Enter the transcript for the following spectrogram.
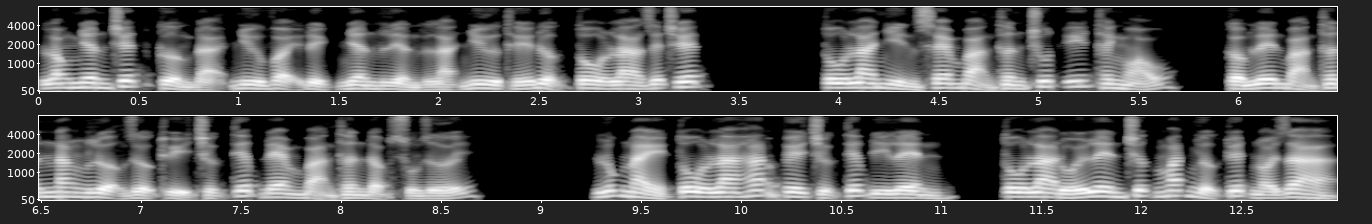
long nhân chết cường đại như vậy địch nhân liền là như thế được Tô La giết chết. Tô La nhìn xem bản thân chút ít thanh máu, cầm lên bản thân năng lượng dược thủy trực tiếp đem bản thân đập xuống dưới. Lúc này Tô La HP trực tiếp đi lên, Tô La đối lên trước mắt Nhược Tuyết nói ra,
